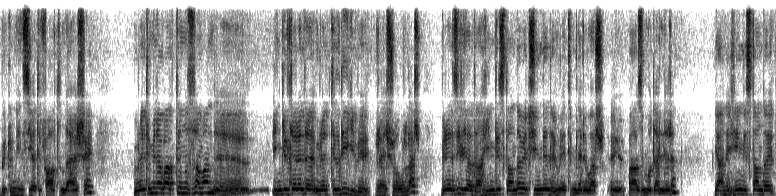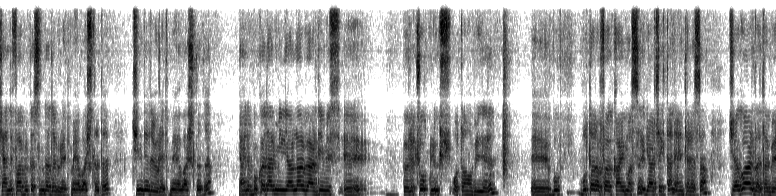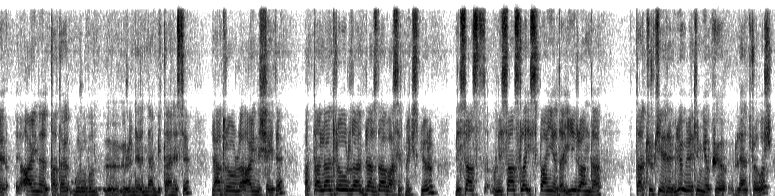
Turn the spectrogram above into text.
Bütün inisiyatifi altında her şey. Üretimine baktığımız zaman İngiltere'de üretildiği gibi Range Rover'lar Brezilya'da, Hindistan'da ve Çin'de de üretimleri var bazı modellerin. Yani Hindistan'da kendi fabrikasında da üretmeye başladı. Çin'de de üretmeye başladı. Yani bu kadar milyarlar verdiğimiz e, böyle çok lüks otomobillerin e, bu bu tarafa kayması gerçekten enteresan. Jaguar da tabii aynı Tata grubun e, ürünlerinden bir tanesi. Land Rover'la aynı şeyde. Hatta Land Rover'dan biraz daha bahsetmek istiyorum. Lisans lisansla İspanya'da, İran'da, hatta Türkiye'de bile üretim yapıyor Land Rover.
